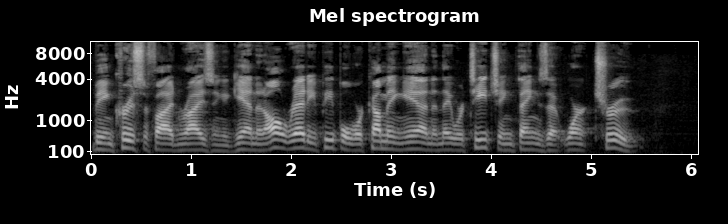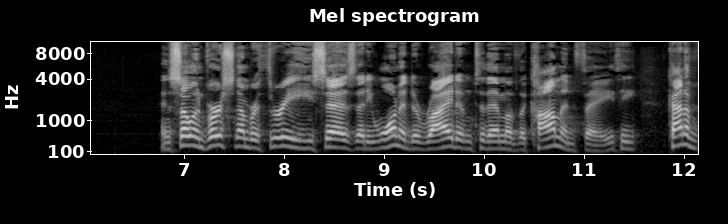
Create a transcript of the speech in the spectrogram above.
being crucified and rising again. And already people were coming in and they were teaching things that weren't true. And so in verse number three, he says that he wanted to write them to them of the common faith. He kind of,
